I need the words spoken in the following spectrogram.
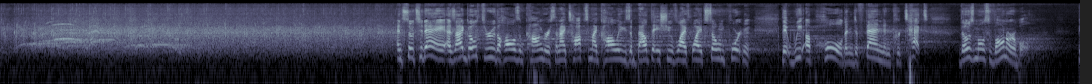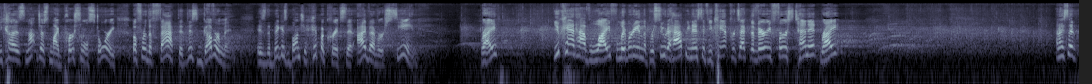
And so today, as I go through the halls of Congress and I talk to my colleagues about the issue of life, why it's so important that we uphold and defend and protect those most vulnerable. Because not just my personal story, but for the fact that this government is the biggest bunch of hypocrites that I've ever seen, right? You can't have life, liberty, and the pursuit of happiness if you can't protect the very first tenet, right? And I said,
